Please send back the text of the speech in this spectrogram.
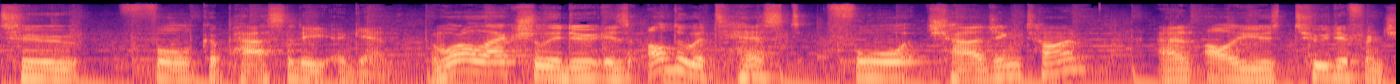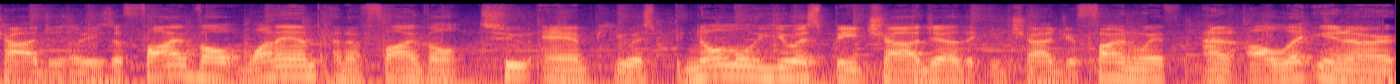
to full capacity again. And what I'll actually do is I'll do a test for charging time and I'll use two different chargers. I'll use a 5 volt 1 amp and a 5 volt 2 amp USB, normal USB charger that you charge your phone with, and I'll let you know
